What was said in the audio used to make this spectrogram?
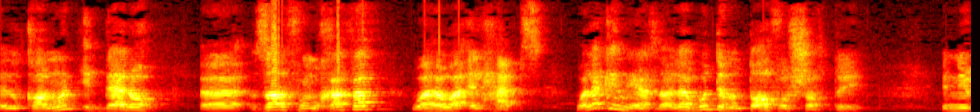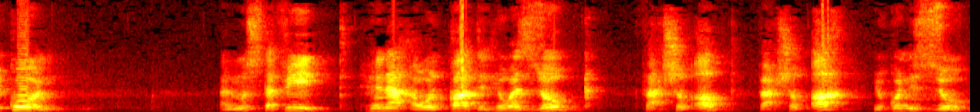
القانون اداله ظرف مخفف وهو الحبس. ولكن لابد من توافر شرطين. إن يكون المستفيد هنا أو القاتل هو الزوج فحش الأب فحش الأخ يكون الزوج.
